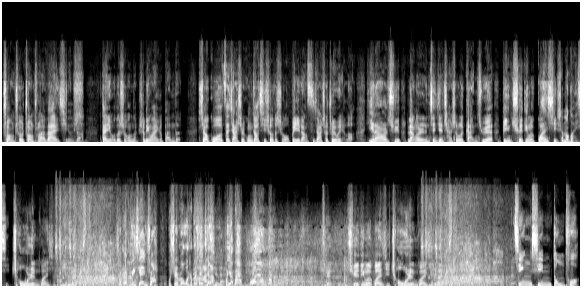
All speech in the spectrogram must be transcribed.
撞车撞出来的爱情是吧？但有的时候呢，是另外一个版本。小郭在驾驶公交汽车的时候，被一辆私家车追尾了。一来二去，两个人渐渐产生了感觉，并确定了关系。什么关系？仇人关系。什么赔钱？你说我什么？我什么赔钱了？不要赔！我要。确定了关系，仇人关系。惊心动魄。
